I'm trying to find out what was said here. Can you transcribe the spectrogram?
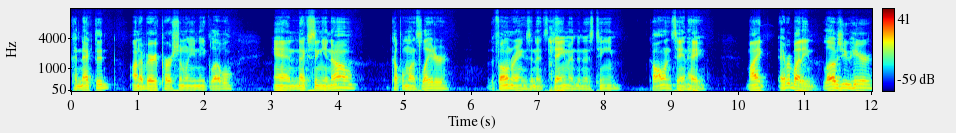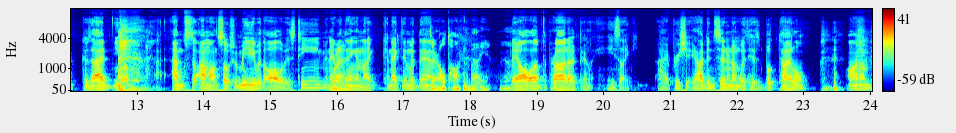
connected on a very personal, unique level. And next thing you know, a couple months later, the phone rings and it's Daymond and his team calling saying, "Hey, Mike, everybody loves you here because I, you know, I'm so, I'm on social media with all of his team and Right. everything, and like connecting with them. They're all talking about you. Yeah. They all love the product. They're like, he's like, I appreciate. It. I've been sending them with his book title on him,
